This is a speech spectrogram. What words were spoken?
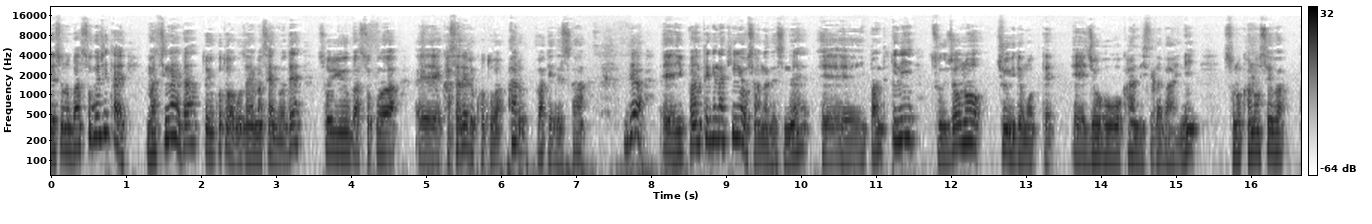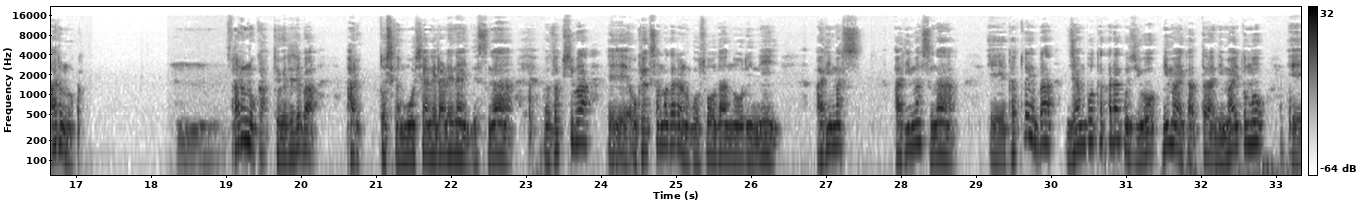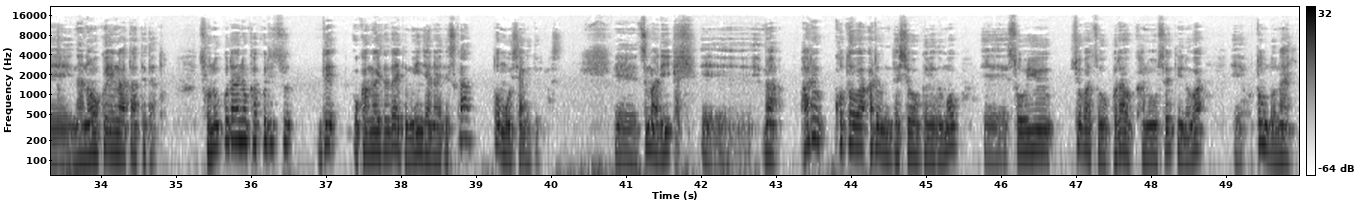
で、その罰則自体、間違いだということはございませんので、そういう罰則は、えー、課されることはあるわけですが、では、えー、一般的な企業さんがですね、えー、一般的に通常の注意でもって、えー、情報を管理してた場合に、その可能性はあるのかうんあるのかと言われれば、あるとしか申し上げられないんですが、私は、えー、お客様からのご相談の折に、あります。ありますが、えー、例えば、ジャンボ宝くじを2枚買ったら2枚とも、えー、7億円が当たってたと。そのくらいの確率でお考えいただいてもいいんじゃないですか？と申し上げております。えー、つまり、えー、まあ、あることはあるんでしょうけれども、えー、そういう処罰を食らう可能性というのは、え、ほとんどない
